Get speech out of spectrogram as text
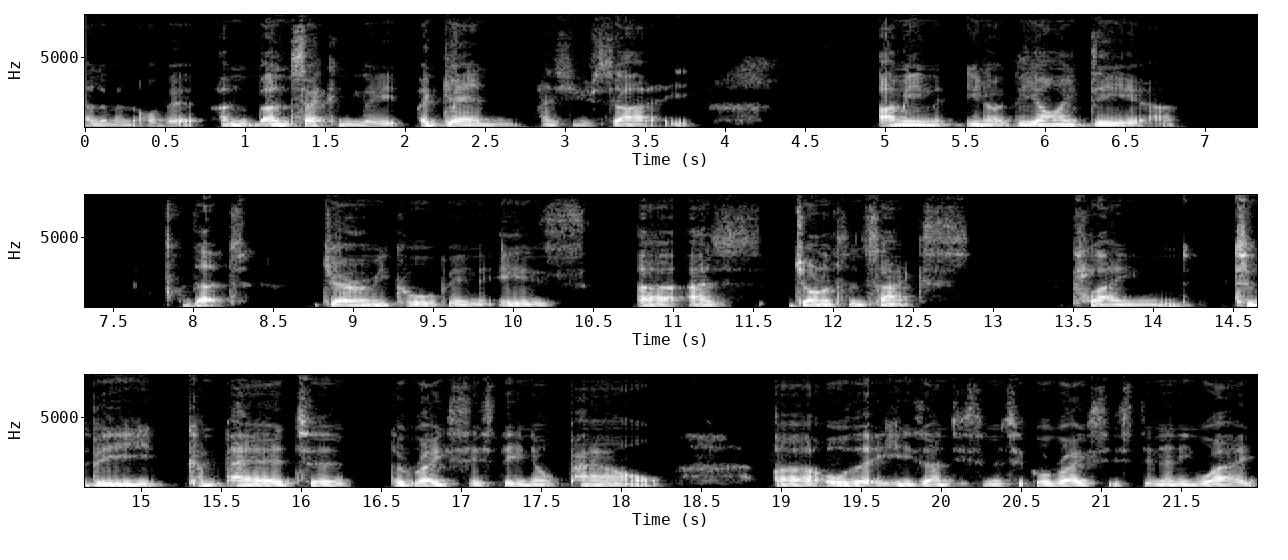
element of it. And, and secondly, again, as you say, I mean, you know, the idea that Jeremy Corbyn is, uh, as Jonathan Sacks claimed, to be compared to the racist Enoch Powell, uh, or that he's anti-Semitic or racist in any way,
